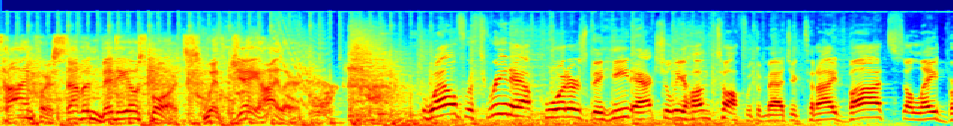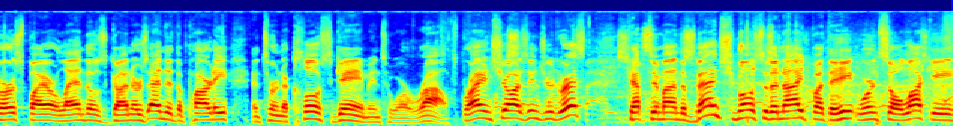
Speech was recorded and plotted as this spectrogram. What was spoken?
Time for 7 Video Sports with Jay Huyler. Well, for three and a half quarters, the Heat actually hung tough with the Magic tonight, but a late burst by Orlando's Gunners ended the party and turned a close game into a rout. Brian Shaw's injured wrist kept him on the bench most of the night, but the Heat weren't so lucky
